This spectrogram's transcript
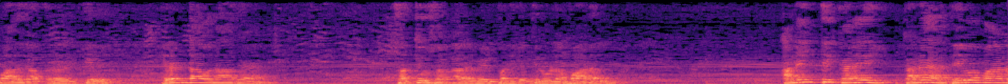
பாதுகாக்கிறதற்கு இரண்டாவதாக சத்துரு சங்கார வேல் பதிகத்தில் உள்ள பாடல் அனைத்து கலை கன தெய்வமான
